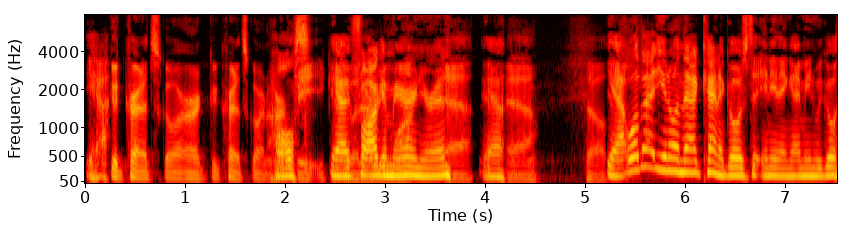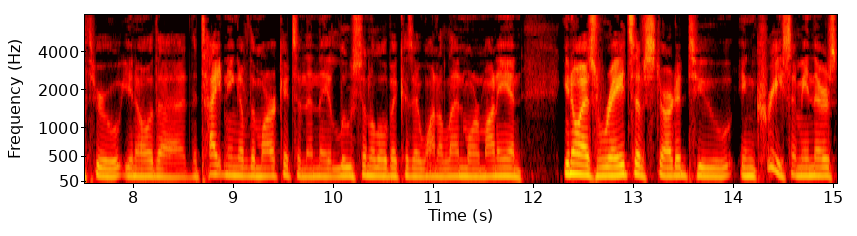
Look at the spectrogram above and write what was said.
yeah good credit score or good credit score and a heartbeat. yeah, fog and mirror, and you're in. Yeah, yeah, yeah. So yeah, well, that you know, and that kind of goes to anything. I mean, we go through you know the the tightening of the markets, and then they loosen a little bit because they want to lend more money, and you know, as rates have started to increase, I mean, there's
